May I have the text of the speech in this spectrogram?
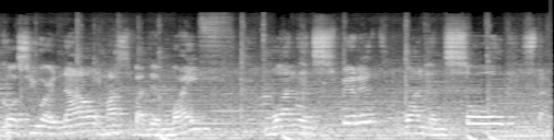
Because you are now husband and wife, one in spirit, one in soul. Stand.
